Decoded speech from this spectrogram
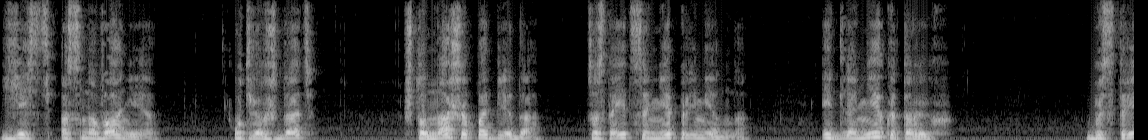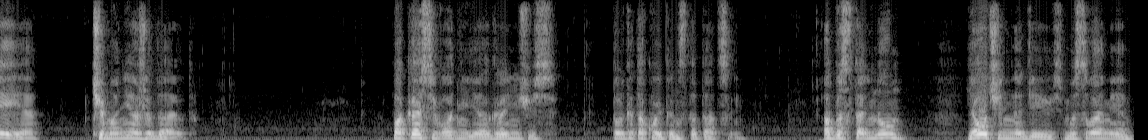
есть основания утверждать, что наша победа состоится непременно. И для некоторых быстрее, чем они ожидают. Пока сегодня я ограничусь только такой констатацией. Об остальном, я очень надеюсь, мы с вами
